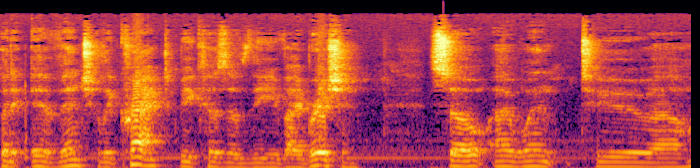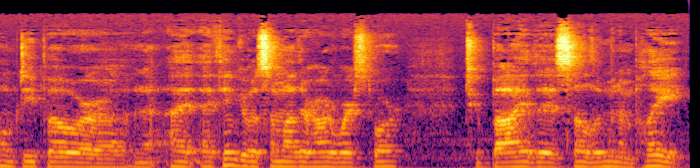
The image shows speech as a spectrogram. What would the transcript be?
but it eventually cracked because of the vibration. So I went to uh, Home Depot or uh, I, I think it was some other hardware store to buy this aluminum plate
